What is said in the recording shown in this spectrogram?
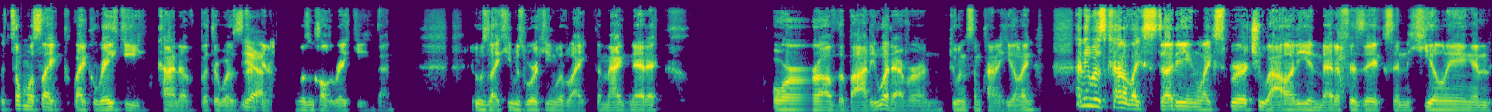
It's almost like like Reiki kind of, but there was Yeah. you know, it wasn't called Reiki then. It was like he was working with like the magnetic aura of the body, whatever, and doing some kind of healing. And he was kind of like studying like spirituality and metaphysics and healing and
